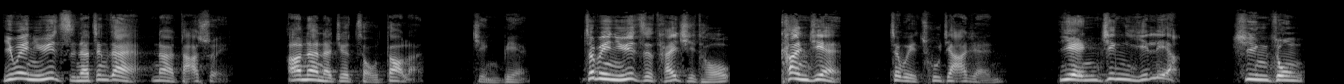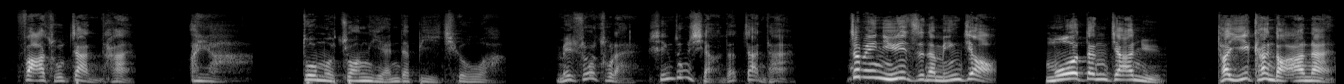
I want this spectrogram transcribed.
一位女子呢正在那儿打水。阿难呢，就走到了井边。这位女子抬起头，看见这位出家人，眼睛一亮，心中发出赞叹：“哎呀，多么庄严的比丘啊！”没说出来，心中想的赞叹。这名女子的名叫摩登伽女，她一看到阿难，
